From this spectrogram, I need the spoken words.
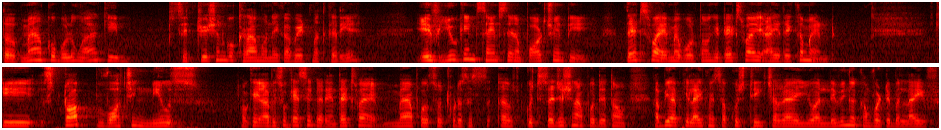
तो मैं आपको बोलूँगा कि सिचुएशन को ख़राब होने का वेट मत करिए। If you can sense an opportunity that's why मैं बोलता हूँ कि डेट्स वाई आई रिकमेंड कि स्टॉप वॉचिंग न्यूज़ ओके अब इसको कैसे करें? दैट्स वाई मैं आपको उसको थोड़ा सा कुछ सजेशन आपको देता हूँ। अभी आपकी लाइफ में सब कुछ ठीक चल रहा है you are living a comfortable life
